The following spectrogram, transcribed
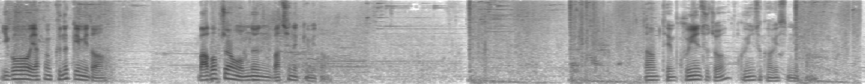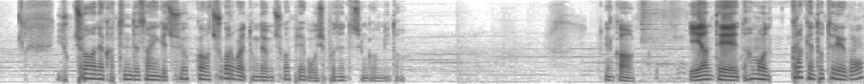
이거 약간 그 느낌이다. 마법 저항 없는 마치 느낌이다. 다음 템 구인수죠. 구인수 가겠습니다. 6초 안에 같은 대상에게 추효과가 추가로 발동되면 추가 피해가 50% 증가합니다. 그러니까 얘한테 한번 크라켄 터트리고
